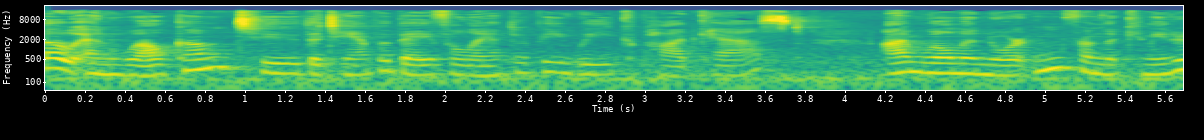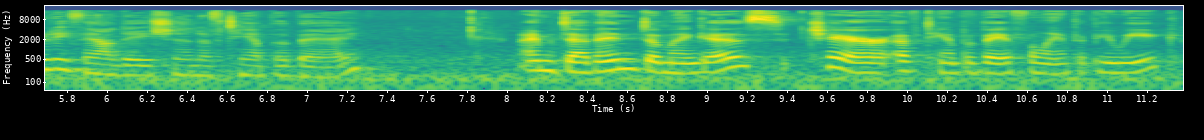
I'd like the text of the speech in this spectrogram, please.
Hello, and welcome to the Tampa Bay Philanthropy Week podcast. I'm Wilma Norton from the Community Foundation of Tampa Bay. I'm Devin Dominguez, Chair of Tampa Bay Philanthropy Week.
